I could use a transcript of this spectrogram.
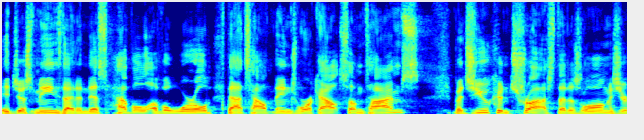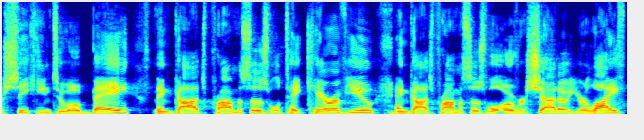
It just means that in this hevel of a world, that's how things work out sometimes. But you can trust that as long as you're seeking to obey, then God's promises will take care of you and God's promises will overshadow your life.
